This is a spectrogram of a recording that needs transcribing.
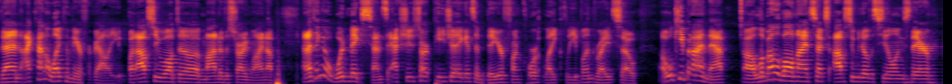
then I kind of like him here for value. But obviously, we'll have to monitor the starting lineup. And I think it would make sense actually to start PJ against a bigger front court like Cleveland, right? So, uh, we'll keep an eye on that. Uh, LaMelo Ball 9 6. Obviously, we know the ceiling's there.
